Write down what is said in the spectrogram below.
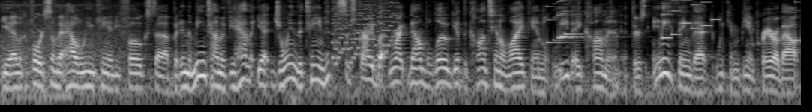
Yeah, looking forward to some of that Halloween candy, folks. Uh, but in the meantime, if you haven't yet joined the team, hit the subscribe button right down below, give the content a like, and leave a comment. If there's anything that we can be in prayer about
